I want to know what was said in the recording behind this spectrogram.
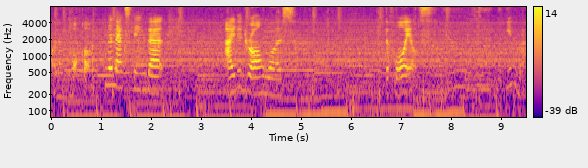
ko ng buhok ko. The next thing that I did wrong was the foils. Yun ba?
